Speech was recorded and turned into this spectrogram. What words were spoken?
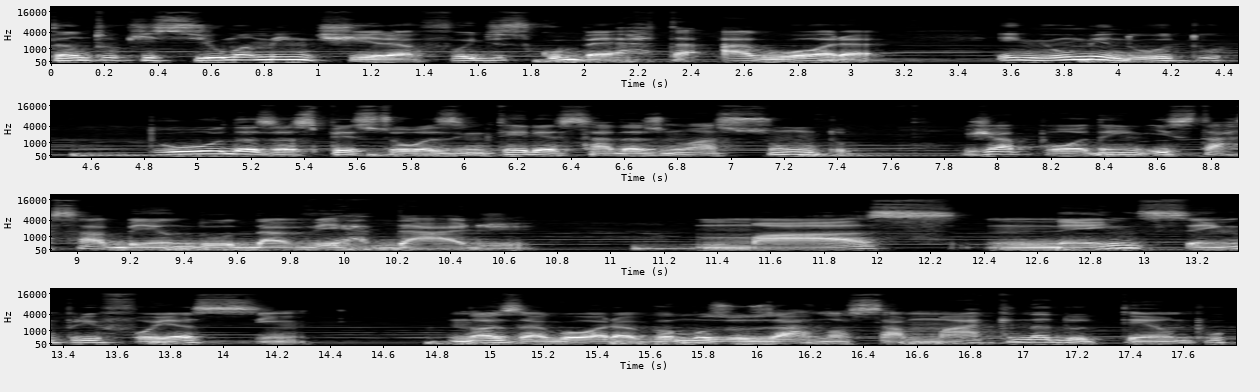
Tanto que, se uma mentira foi descoberta agora, em um minuto, todas as pessoas interessadas no assunto já podem estar sabendo da verdade. Mas nem sempre foi assim. Nós agora vamos usar nossa máquina do tempo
